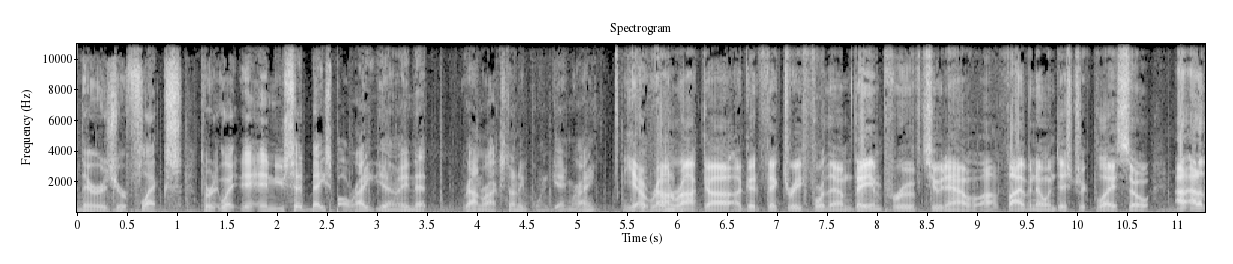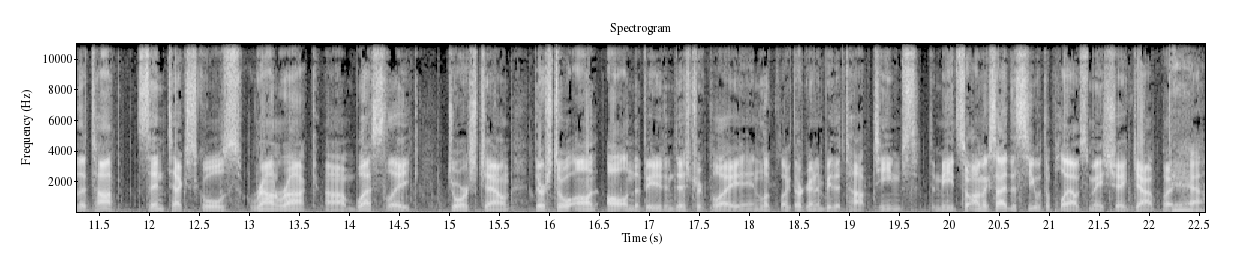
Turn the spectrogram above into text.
There is your flex. 30, wait, and you said baseball, right? Yeah, I mean that Round Rock Stony Point game, right? Yeah, Round fun. Rock, uh, a good victory for them. They improved to now uh, five and zero oh in district play. So out, out, of the top Centex schools, Round Rock, um, Westlake, Georgetown, they're still on all undefeated in district play and look like they're going to be the top teams to meet. So I'm excited to see what the playoffs may shake out. But yeah.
